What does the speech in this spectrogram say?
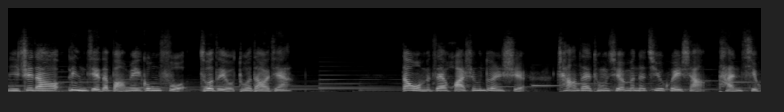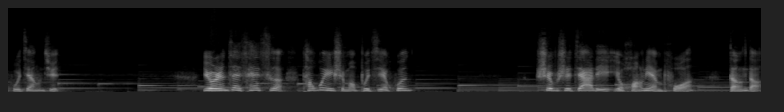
你知道令姐的保密功夫做得有多到家？当我们在华盛顿时，常在同学们的聚会上谈起胡将军。有人在猜测他为什么不结婚，是不是家里有黄脸婆等等。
